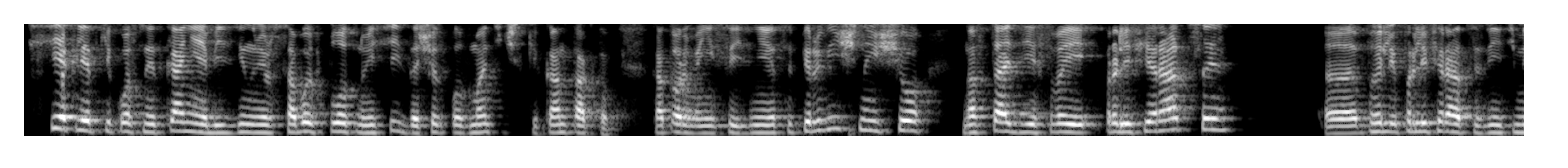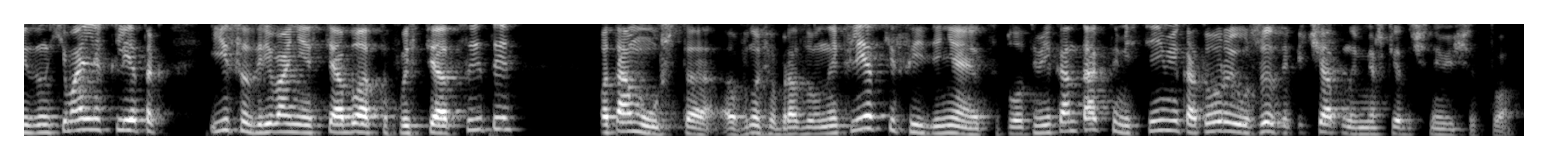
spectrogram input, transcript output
Все клетки костной ткани объединены между собой в плотную сеть за счет плазматических контактов, которыми они соединяются первично еще на стадии своей пролиферации, э, пролиферации, извините, мезонхимальных клеток и созревания остеобластов в остеоциты, потому что вновь образованные клетки соединяются плотными контактами с теми, которые уже запечатаны в межклеточное вещество.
